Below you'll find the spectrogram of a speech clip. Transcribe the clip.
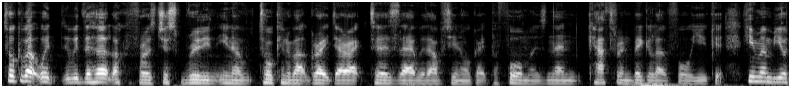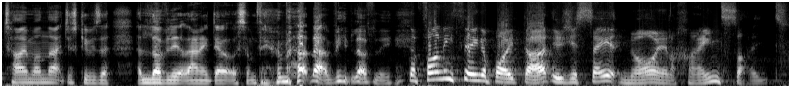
talk about with, with The Hurt Locker for us, just really you know talking about great directors there with Al Pacino, great performers, and then Kathryn Bigelow for you. Can, can you remember your time on that? Just give us a, a lovely little anecdote or something about that. Would be lovely. The funny thing about that is you say it now in hindsight.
